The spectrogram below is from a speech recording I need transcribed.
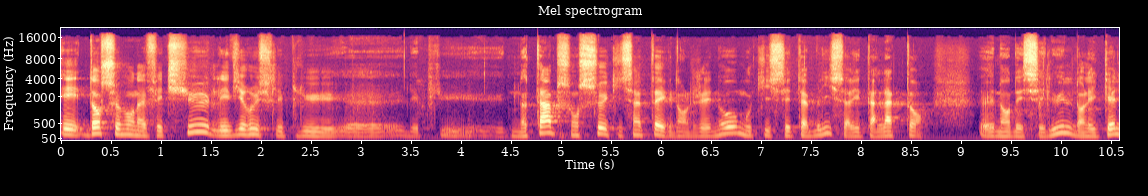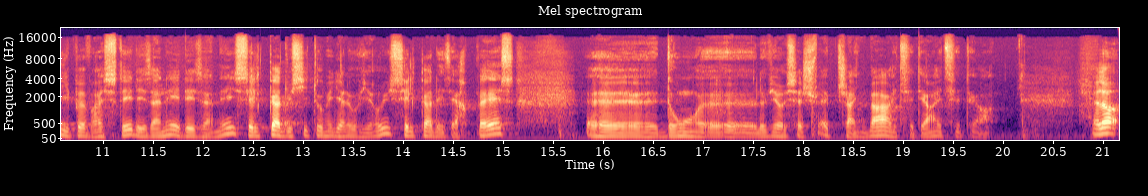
Et dans ce monde infectieux, les virus les plus, euh, les plus notables sont ceux qui s'intègrent dans le génome ou qui s'établissent à l'état latent euh, dans des cellules dans lesquelles ils peuvent rester des années et des années. C'est le cas du cytomégalovirus, c'est le cas des herpès, dont le virus Epstein-Barr, etc., etc. Alors,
